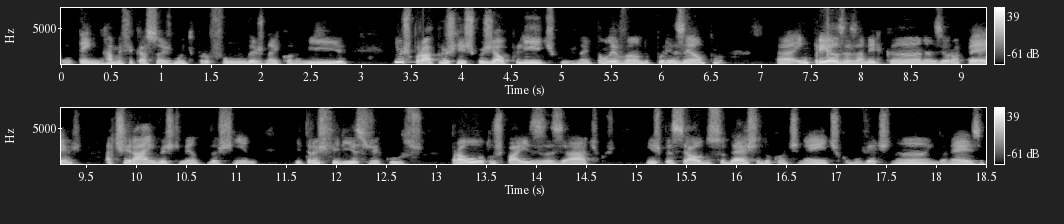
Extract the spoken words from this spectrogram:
eh, tem ramificações muito profundas na economia, e os próprios riscos geopolíticos, né? Estão levando, por exemplo, empresas americanas, europeias, a tirar investimento da China e transferir esses recursos para outros países asiáticos, em especial do sudeste do continente, como Vietnã, Indonésia.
